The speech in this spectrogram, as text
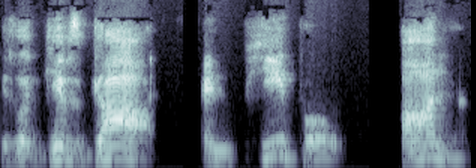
is what gives God and people honor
